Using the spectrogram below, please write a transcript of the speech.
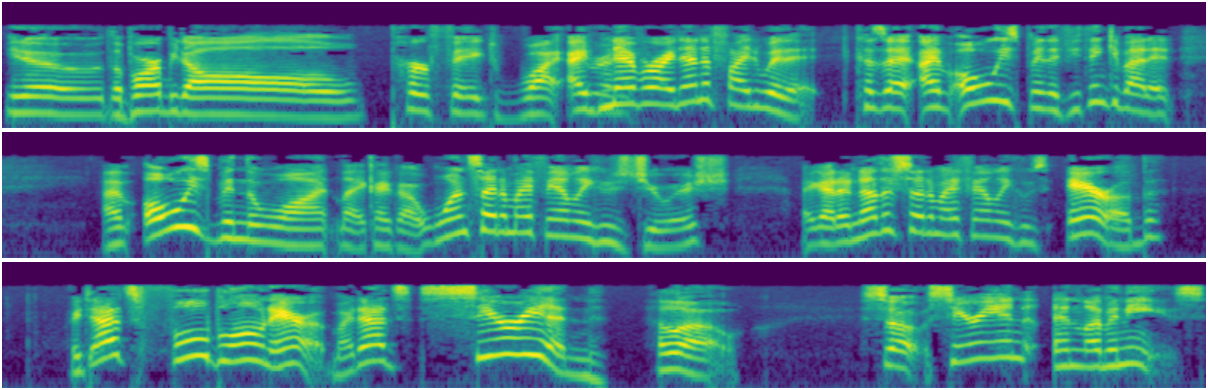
you know, the Barbie doll, perfect, why, I've Right. never identified with it. Cause I've always been, if you think about it, I've always been the one, like, I got one side of my family who's Jewish, I got another side of my family who's Arab. My dad's full blown Arab. My dad's Syrian. Hello. So, Syrian and Lebanese.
